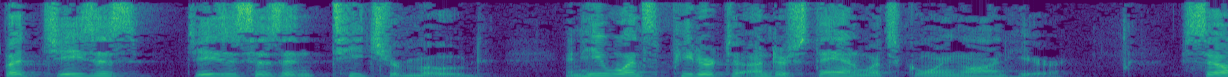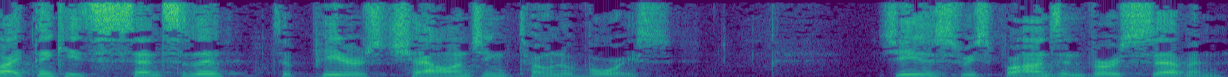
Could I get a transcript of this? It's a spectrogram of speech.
But Jesus, Jesus is in teacher mode, and he wants Peter to understand what's going on here. So I think he's sensitive to Peter's challenging tone of voice. Jesus responds in verse 7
